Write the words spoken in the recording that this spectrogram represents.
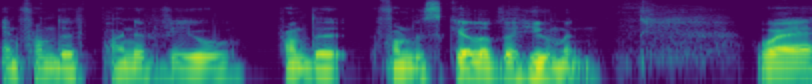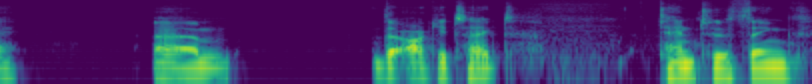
and from the point of view from the from the skill of the human, where um, the architect tend to think,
